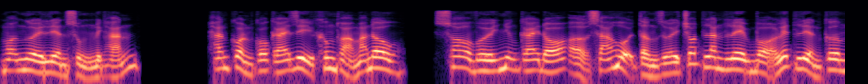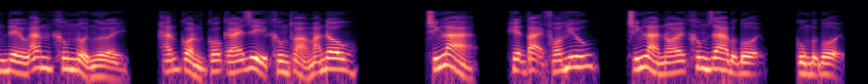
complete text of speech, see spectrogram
mọi người liền sủng nịch hắn. Hắn còn có cái gì không thỏa mãn đâu, so với những cái đó ở xã hội tầng dưới chốt lăn lê bỏ lết liền cơm đều ăn không nổi người, hắn còn có cái gì không thỏa mãn đâu. Chính là, hiện tại phó hữu, chính là nói không ra bực bội, cùng bực bội.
